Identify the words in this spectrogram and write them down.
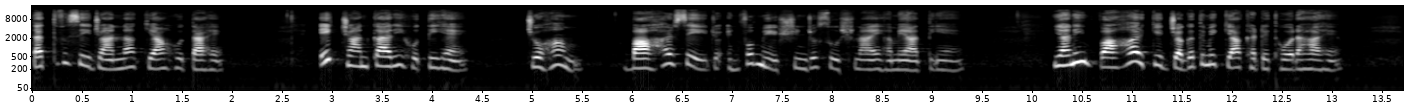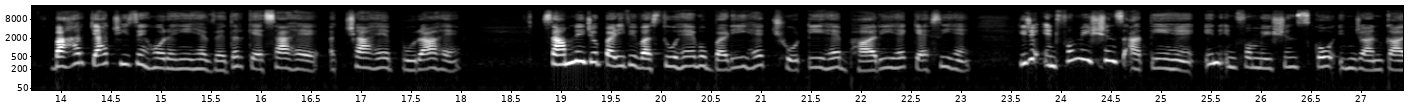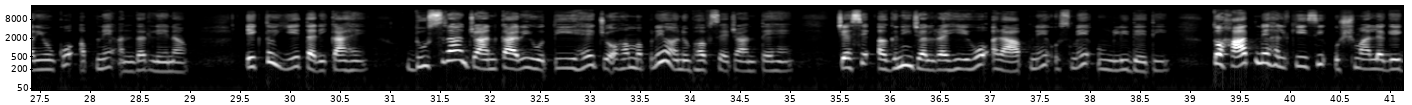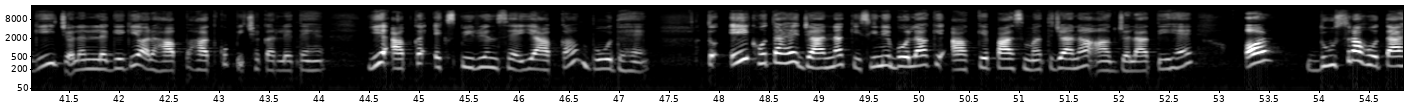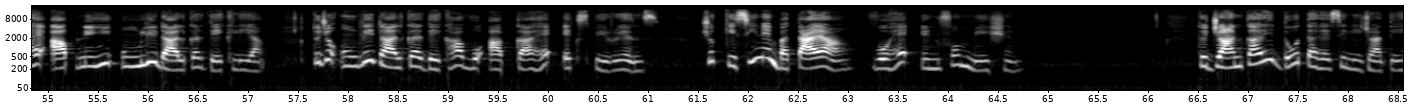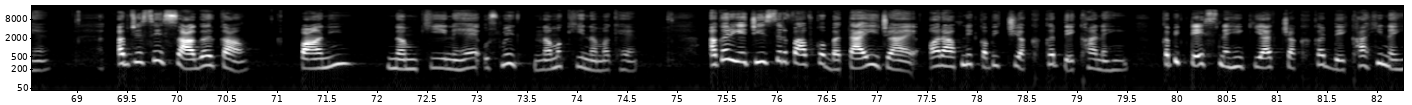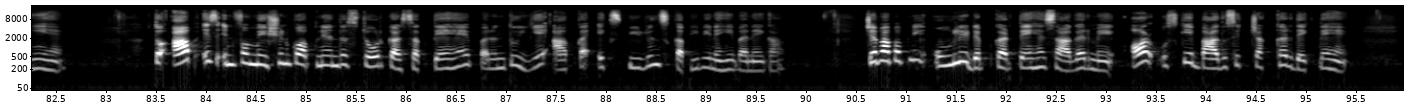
तत्व से जानना क्या होता है? एक जानकारी होती है, जो हम बाहर से जो इन्फॉर्मेशन जो सूचनाएँ हमें आती हैं। यानी बाहर के जगत में क्या घटित हो रहा है? बाहर क्या चीज़ें हो रही हैं? वेदर कैसा है? अच्छा है? बुरा है? सामने जो पड़ी हुई वस्तु है, वो बड़ी है, छोटी है, भारी है, कैसी है? ये जो इन्फॉर्मेशंस आती हैं, इन इन्फॉर्मेशंस को, इन जानकारियों को अपने अंदर लेना। एक तो ये तरीका है। दूसरा जानकारी होती है जो हम अपने अनुभव से जानते हैं। जैसे अग्नि जल रही हो और आपने उसमें उंगली दे दी तो हाथ में हल्की सी उष्मा लगेगी, जलन लगेगी और आप हाथ को पीछे कर लेते हैं। ये आपका एक्सपीरियंस है, ये आपका बोध है। तो एक होता है जानना, किसी ने बोला कि आग के पास मत जाना, आग जलाती है, और दूसरा होता है आपने ही उंगली डालकर देख लिया। तो जो उंगली डालकर देखा वो आपका है एक्सपीरियंस जो किसी ने बताया, वो है इन्फॉर्मेशन तो जानकारी दो तरह से ली जाती है। अब जैसे सागर का पानी नमकीन है, उसमें नमक ही नमक है। अगर ये चीज़ सिर्फ़ आपको बताई जाए और आपने कभी चख कर देखा नहीं, कभी टेस्ट नहीं किया, चख कर देखा ही नहीं है तो आप इस इन्फॉर्मेशन को अपने अंदर स्टोर कर सकते हैं, परंतु ये आपका एक्सपीरियंस कभी भी नहीं बनेगा। जब आप अपनी उंगली डिप करते हैं सागर में और उसके बाद उसे चक्कर देखते हैं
